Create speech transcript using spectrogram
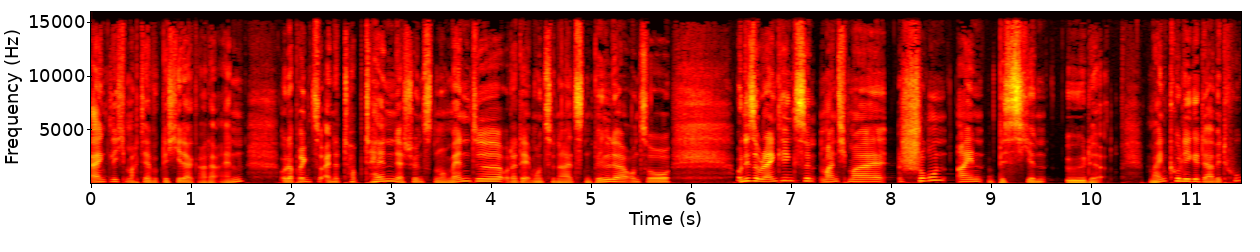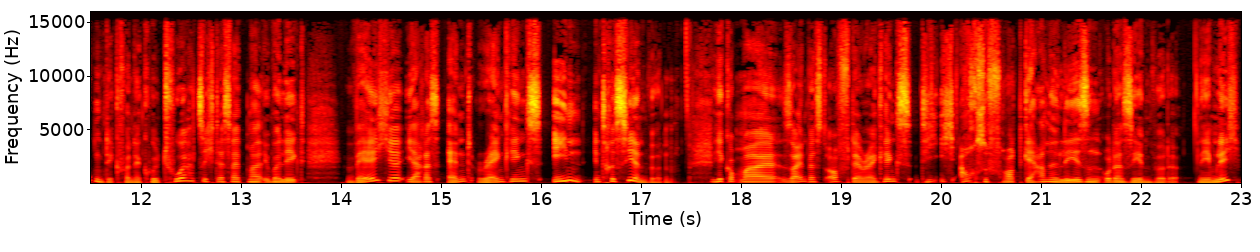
Eigentlich macht ja wirklich jeder gerade einen oder bringt so eine Top 10 der schönsten Momente oder der emotionalsten Bilder und so. Und diese Rankings sind manchmal schon ein bisschen öde. Mein Kollege David Hugendick von der Kultur hat sich deshalb mal überlegt, welche Jahresend-Rankings ihn interessieren würden. Hier kommt mal sein Best-of der Rankings, die ich auch sofort gerne lesen oder sehen würde. Nämlich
